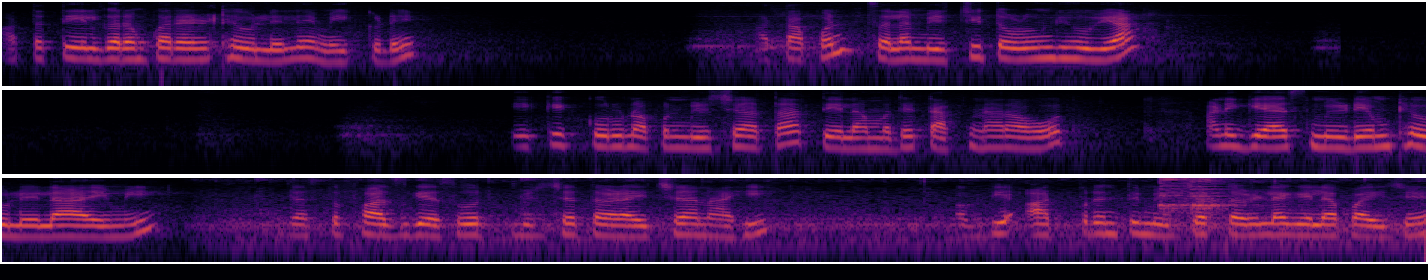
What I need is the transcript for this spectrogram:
आता तेल गरम करायला ठेवलेलं आहे मी इकडे. आता आपण चला मिरची तळून घेऊया. एक एक करून आपण मिरच्या आता तेलामध्ये टाकणार आहोत. आणि गॅस मिडियम ठेवलेला आहे मी. जास्त फास्ट गॅसवर मिरच्या तळायच्या नाही. अगदी आतपर्यंत मिरच्या तळल्या गेल्या पाहिजे.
